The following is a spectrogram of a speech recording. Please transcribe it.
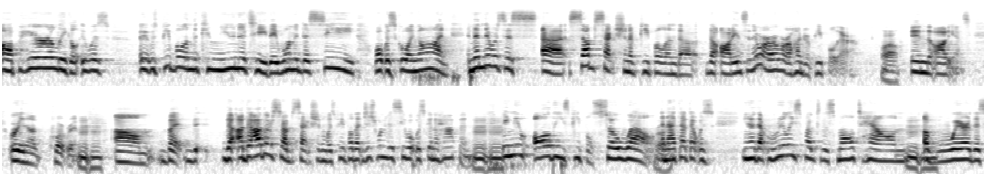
a paralegal, it was it was people in the community. They wanted to see what was going on, and then there was this uh, subsection of people in the the audience, and there were over hundred people there Wow. in the audience or in the courtroom. Mhm. Um, but the, the the other subsection was people that just wanted to see what was going to happen. Mhm. They knew all these people so well, and I thought that was, you know, that really spoke to the small town Mhm. of where this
